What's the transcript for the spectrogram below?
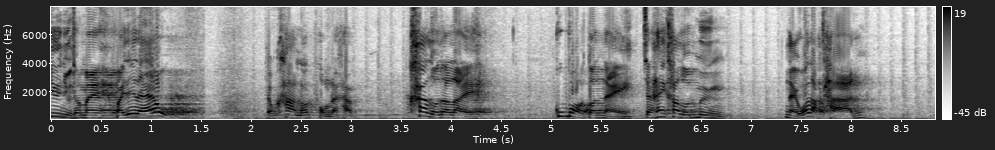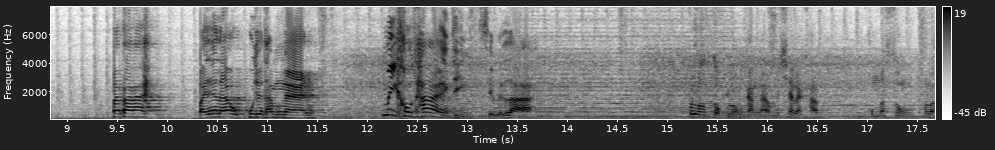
ยืนอยู่ทำไม ไปได้แล้ว แล้วค่ารถผมนะครับ ค่ารถอะไร กูบอกตอนไหนจะให้ค่ารถมึง ไหนว่าหลักฐาน ไปไปไปไปได้แล้วกูจะทำงาน ไม่เข้าท่าจริงๆเสียเวลา ก็เราตกลงกันแล้วไม่ใช่เหรอครับ ผมมาส่งโทร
